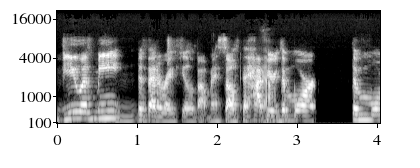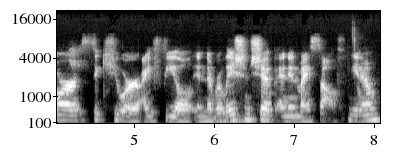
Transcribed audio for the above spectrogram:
view of me, Mhm. the better I feel about myself, the happier, the more the more secure I feel in the relationship and in myself, you know?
